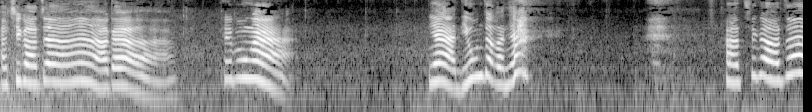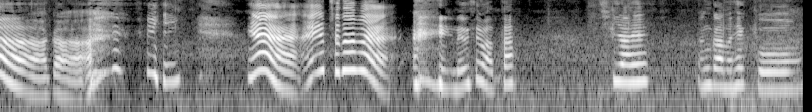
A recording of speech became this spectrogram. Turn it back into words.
같이 가자 아가. 태봉아. 야 니 혼자 가냐? 같이 가자 아가. 야 아이 쳐다봐. 냄새 맡아. 치야해. 응가는 했고.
